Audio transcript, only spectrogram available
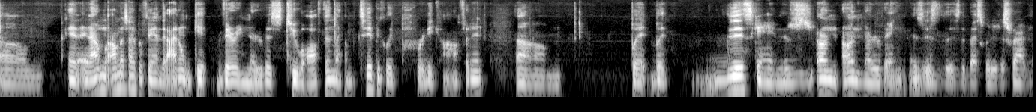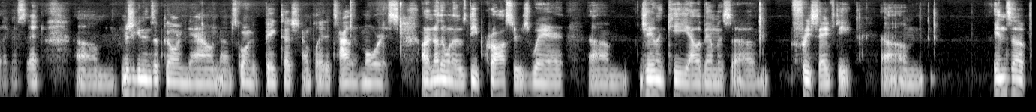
Um, and, and I'm I'm a type of fan that I don't get very nervous too often. Like I'm typically pretty confident. Um, but but this game is un- unnerving is, is, is the best way to describe it like i said um, michigan ends up going down um, scoring a big touchdown play to tyler morris on another one of those deep crossers where um, jaylen key alabama's um, free safety um, ends up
